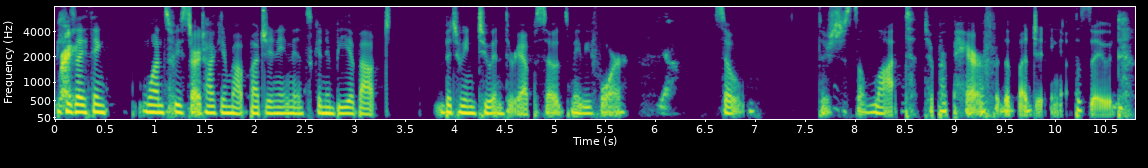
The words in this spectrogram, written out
because right. I think once we start talking about budgeting, it's going to be about between two and three episodes, maybe four. Yeah. So there's just a lot to prepare for the budgeting episode.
